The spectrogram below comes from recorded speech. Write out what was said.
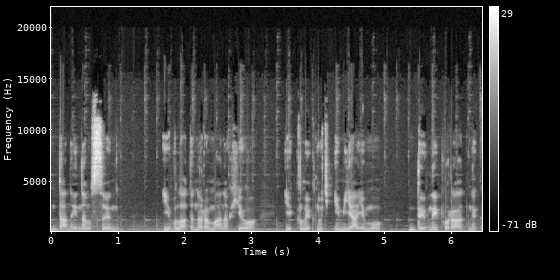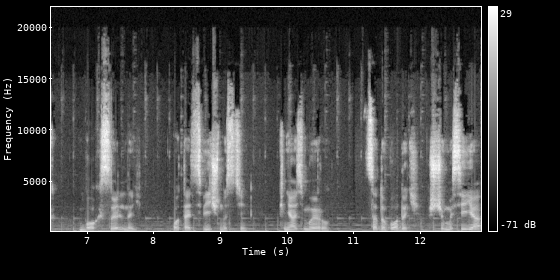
даний нам син, і влада на романах його, і кликнуть ім'я йому дивний порадник, Бог сильний, Отець вічності, князь миру. Це доводить, що Месія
